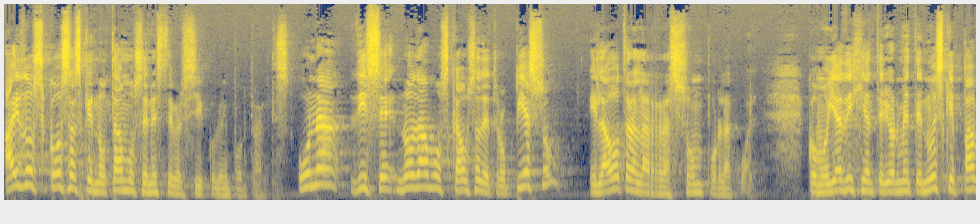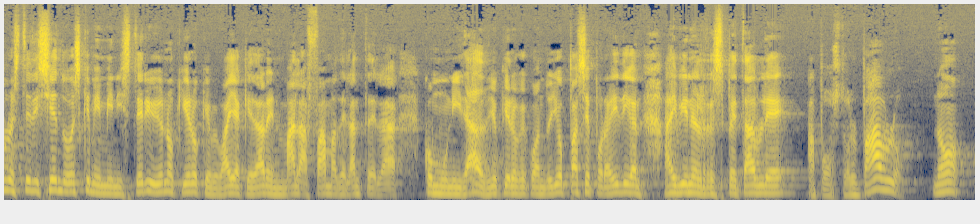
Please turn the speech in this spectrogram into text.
Hay dos cosas que notamos en este versículo importantes. Una dice, no damos causa de tropiezo y la otra la razón por la cual. Como ya dije anteriormente, no es que Pablo esté diciendo, es que mi ministerio yo no quiero que me vaya a quedar en mala fama delante de la comunidad. Yo quiero que cuando yo pase por ahí digan, ahí viene el respetable apóstol Pablo. No.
